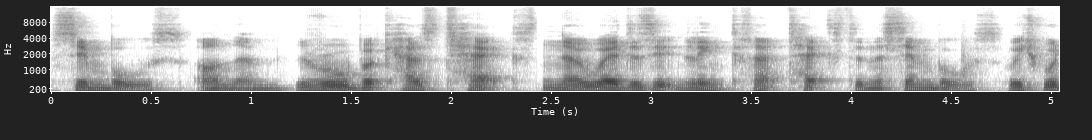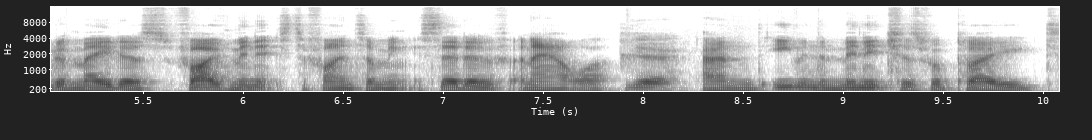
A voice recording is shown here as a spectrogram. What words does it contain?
symbols on them. The rulebook has text. Nowhere does it link that text and the symbols which would have made us five minutes to find something instead of an hour. Yeah. and even the miniatures were plagued.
